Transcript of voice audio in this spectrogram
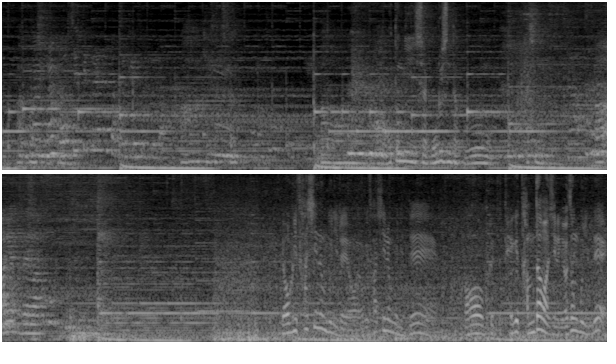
아 고맙습니다. 아 괜찮으세요? 아, 아 어떤 일인지 잘 모르신다고 하시네. 아 아리가 고자이마스 여기 사시는 분이래요. 여기 사시는 분인데, 어, 그래도 되게 담담하시네. 여성분인데,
